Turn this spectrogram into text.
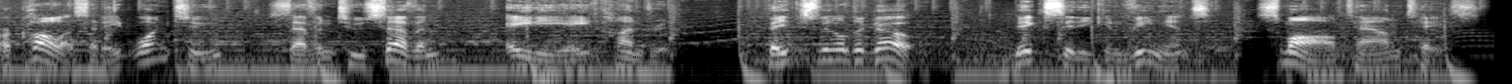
or call us at 812 727 8800. Batesville To Go. Big city convenience, small town taste.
